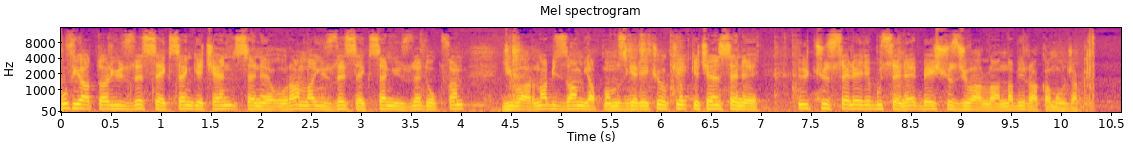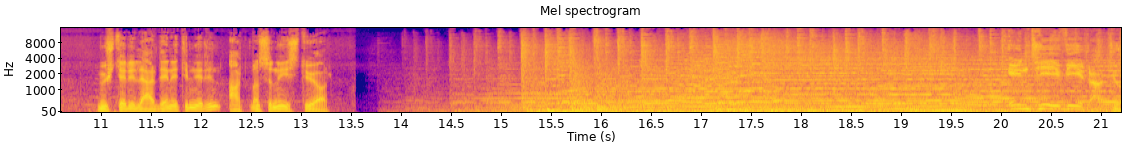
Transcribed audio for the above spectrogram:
bu fiyatlar %80 geçen sene oranla %80 %90 civarına bir zam yapmamız gerekiyor ki geçen sene 300 TL'li bu sene 500 civarlarında bir rakam olacak. Müşteriler denetimlerin artmasını istiyor. NTV Radyo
